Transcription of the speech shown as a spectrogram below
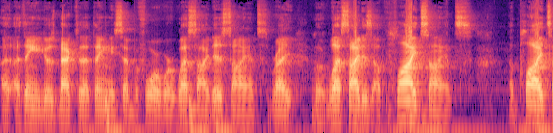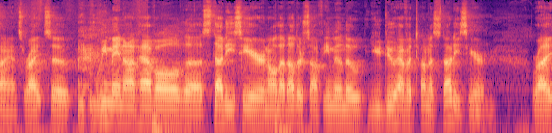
I, I think it goes back to that thing we said before, where West Side is science, right? But West Side is applied science, applied science, right? So we may not have all the studies here and all that other stuff, even though you do have a ton of studies here, mm-hmm. right?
